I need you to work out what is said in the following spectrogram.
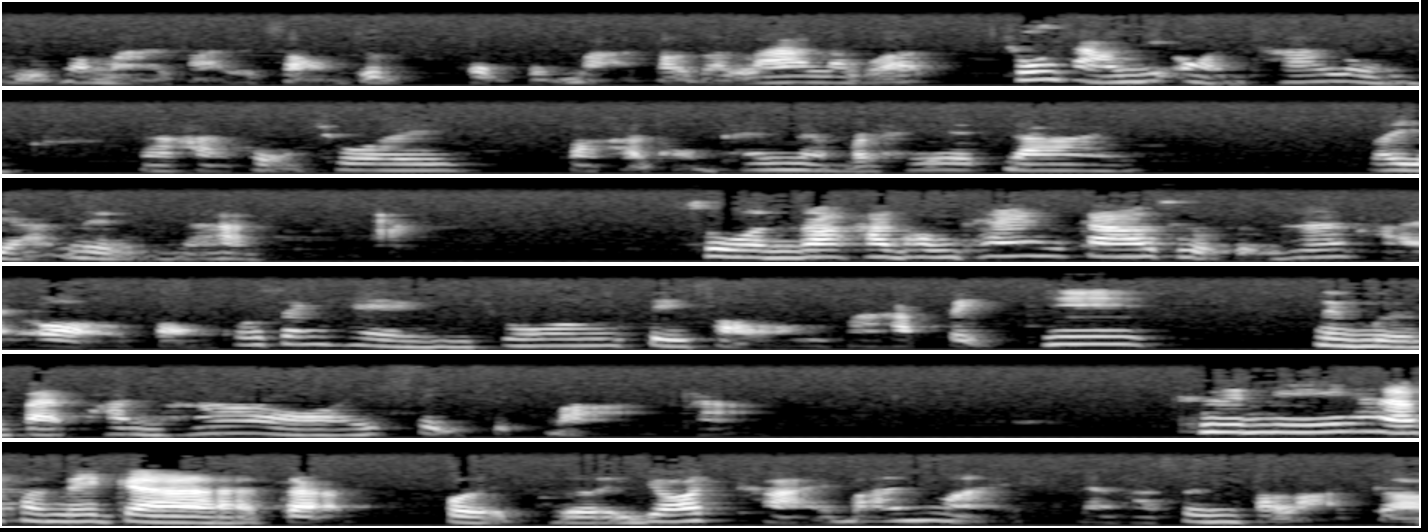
อยู่ประมาณ 32.66 บาทต่อดอลลาร์แล้วก็ช่วงเช้านี้อ่อนค่าลงนะคะคงช่วยราคาทองแท่งในประเทศได้ระยะหนึ่งนะคะ ส่วนราคาทองแท่ง 90.5 ขายออกของคู่เส้งเฮงช่วงตีสองนะคะปิดที่ 18,540 บาทค่ะ คืนนี้นะคะอเมริกาจะเปิดเผยยอดขายบ้านใหม่นะคะ ซึ่งตลาดก็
